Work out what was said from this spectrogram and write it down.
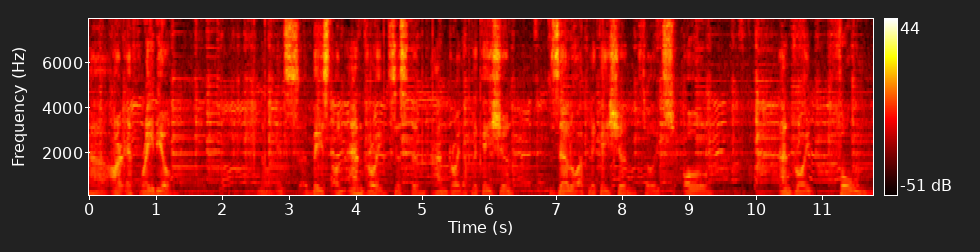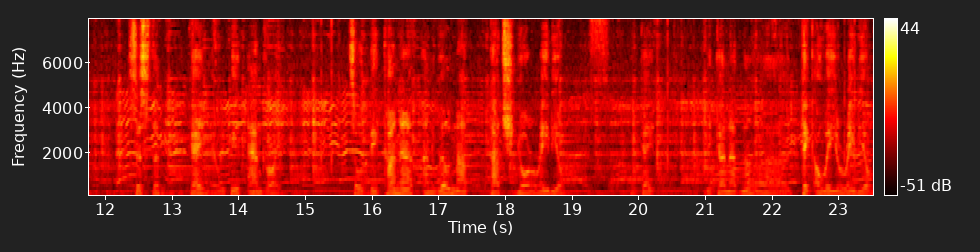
uh, RF radio. No, it's based on Android system, Android application, Zello application. So it's all Android phone system. Okay, I repeat, Android. So they cannot and will not touch your radio. Okay, they cannot no, uh, take away your radio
